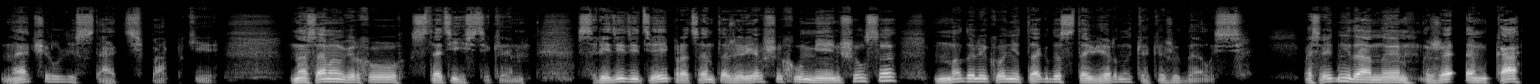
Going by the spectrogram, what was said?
Начал листать папки. На самом верху статистика. Среди детей процент ожиревших уменьшился, но далеко не так достоверно, как ожидалось. Последние данные. ЖМК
